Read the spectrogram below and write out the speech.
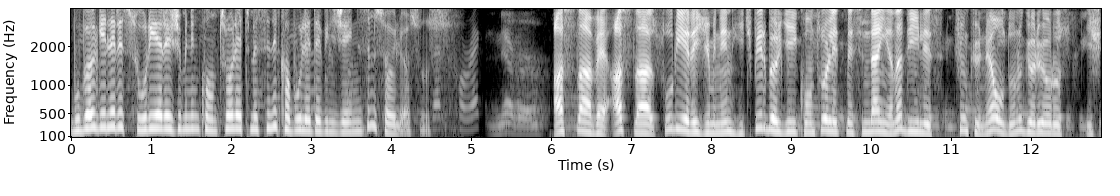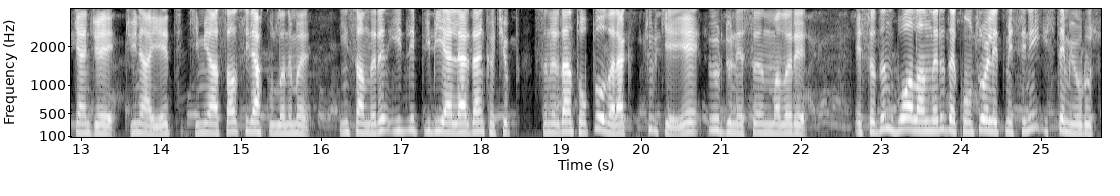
Bu bölgeleri Suriye rejiminin kontrol etmesini kabul edebileceğinizi mi söylüyorsunuz? Asla ve asla Suriye rejiminin hiçbir bölgeyi kontrol etmesinden yana değiliz. Çünkü ne olduğunu görüyoruz. İşkence, cinayet, kimyasal silah kullanımı, insanların İdlib gibi yerlerden kaçıp sınırdan toplu olarak Türkiye'ye, Ürdün'e sığınmaları. Esad'ın bu alanları da kontrol etmesini istemiyoruz.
